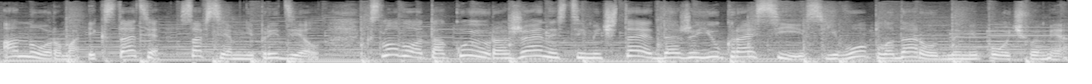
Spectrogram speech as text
а норма. И, кстати, совсем не предел. К слову, о такой урожайности мечтает даже юг России с его плодородными почвами.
